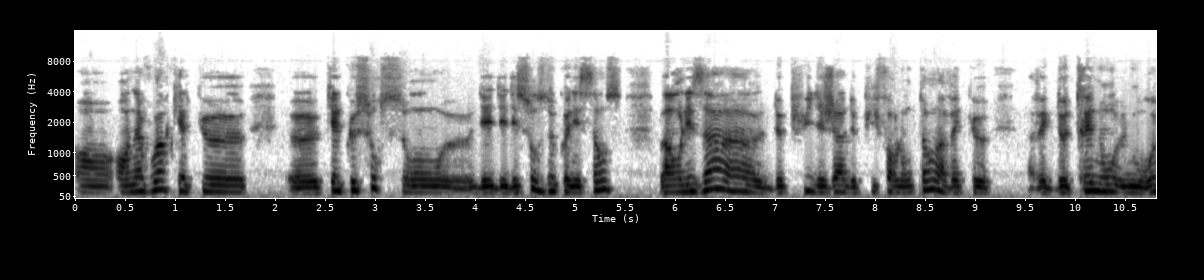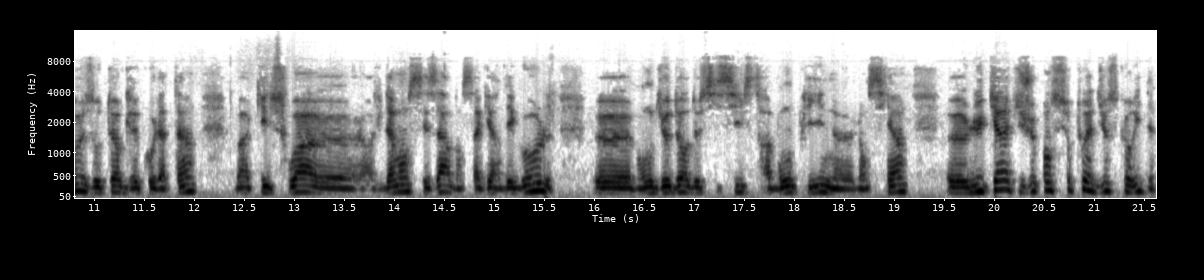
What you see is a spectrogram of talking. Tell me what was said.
en, en avoir quelques euh, quelques sources, euh, des, des, des, sources de connaissances, bah, on les a hein, depuis déjà depuis fort longtemps avec euh, avec de très nombreux auteurs gréco-latins, bah, qu'ils soient, alors évidemment César dans sa guerre des Gaules, bon Diodore de Sicile, Strabon, Pline, l'Ancien, Lucain, et puis je pense surtout à Dioscoride.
